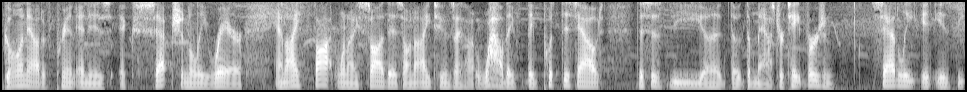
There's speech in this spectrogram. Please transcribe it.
gone out of print and is exceptionally rare. And I thought when I saw this on iTunes, I thought, wow, they they put this out. This is the, uh, the the master tape version. Sadly, it is the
